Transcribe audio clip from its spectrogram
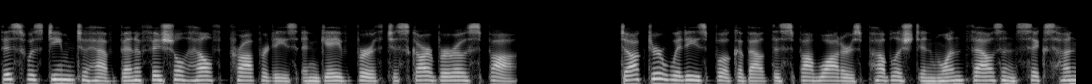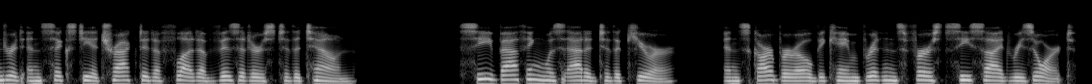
This was deemed to have beneficial health properties and gave birth to Scarborough Spa. Dr. Wittie's book about the spa waters published in 1660 attracted a flood of visitors to the town. Sea bathing was added to the cure, and Scarborough became Britain's first seaside resort.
